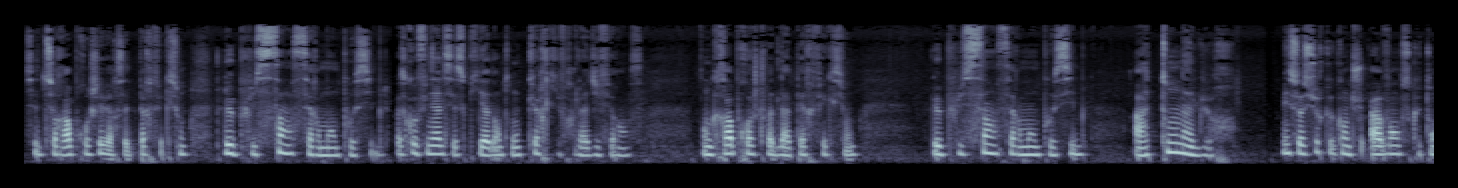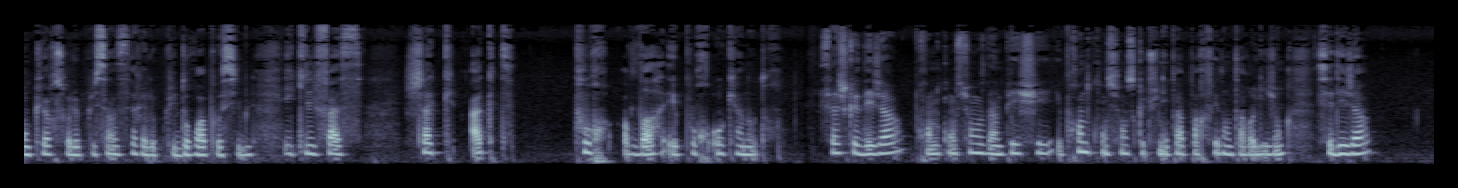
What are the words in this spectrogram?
C'est de se rapprocher vers cette perfection le plus sincèrement possible. Parce qu'au final, c'est ce qu'il y a dans ton cœur qui fera la différence. Donc rapproche-toi de la perfection le plus sincèrement possible à ton allure. Mais sois sûr que quand tu avances, que ton cœur soit le plus sincère et le plus droit possible et qu'il fasse chaque acte pour Allah et pour aucun autre. Sache que déjà, prendre conscience d'un péché et prendre conscience que tu n'es pas parfait dans ta religion, c'est déjà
